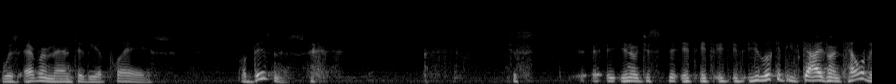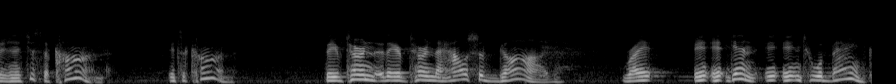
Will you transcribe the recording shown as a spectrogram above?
was ever meant to be a place of business. just you know, just it, it, it, you look at these guys on television, it's just a con. It's a con. They've turned, they have turned the house of God, right, again, into a bank.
